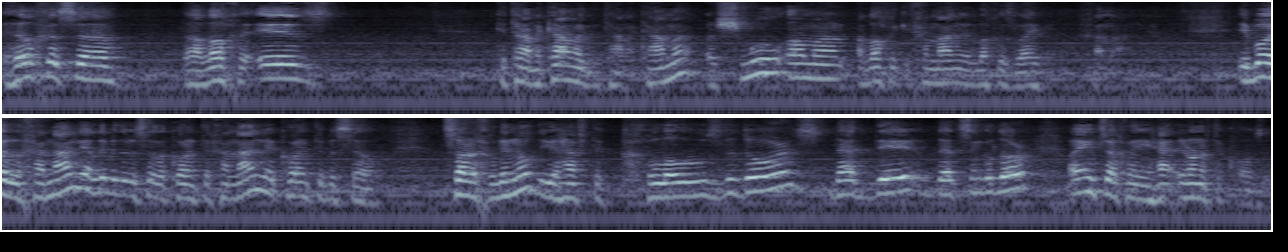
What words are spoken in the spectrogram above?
hilchasa, the halacha is, Ketana Kama, Ketana A Shmuel Omar, Alocha ki Chananya, Alocha is like Chananya. Iboy Chananya, live the Basil according to Chananya, according to Basil. Tzarech Linol, you have to close the doors, that day, that single door? Or Ein Tzarech you don't have to close it.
